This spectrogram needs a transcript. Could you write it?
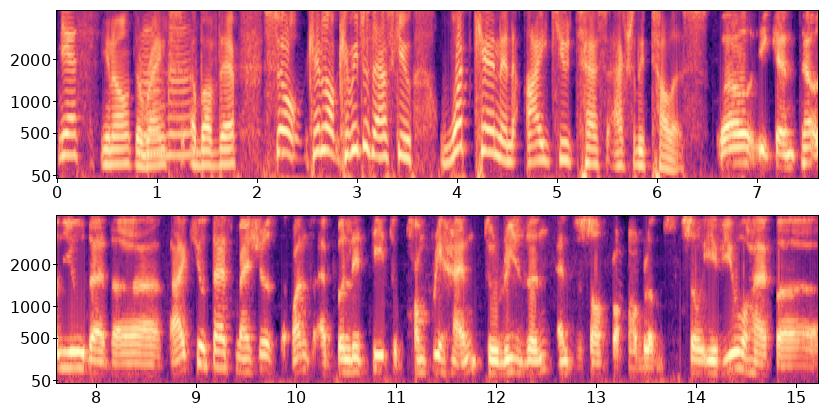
Yes. you know, the ranks mm-hmm. above there. So Keng Lok, can we just ask you, what can an IQ test actually tell us? Well, it can tell you that uh, the IQ test measures one's ability to comprehend, to reason, and to solve problems. So if you have a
